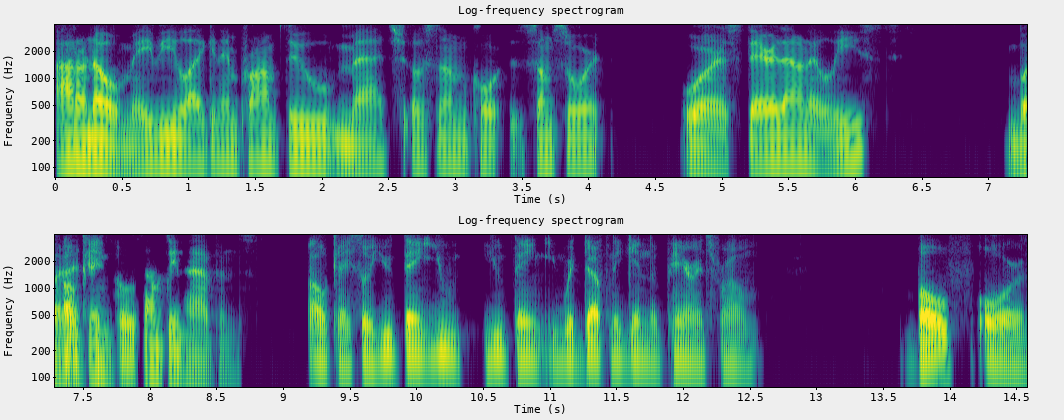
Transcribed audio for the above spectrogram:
I don't know, maybe like an impromptu match of some co- some sort, or a stare down at least. But Okay, I think so- something happens. Okay, so you think you you think we're definitely getting appearance from both or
